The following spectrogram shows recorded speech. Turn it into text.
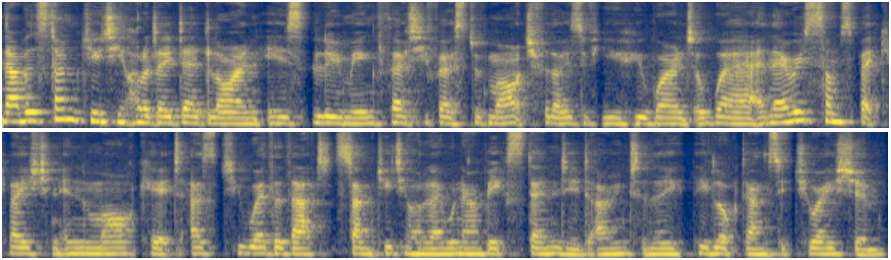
Now, the stamp duty holiday deadline is looming 31st of March for those of you who weren't aware, and there is some speculation in the market as to whether that stamp duty holiday will now be extended owing to the, the lockdown situation.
